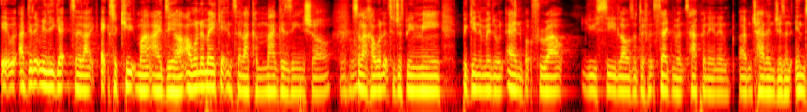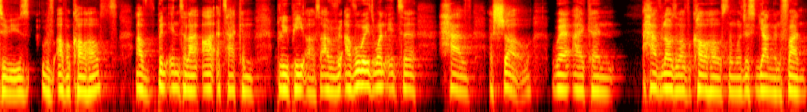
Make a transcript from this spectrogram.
it, I didn't really get to like execute my idea. I want to make it into like a magazine show. So like I want it to just be me, beginning, middle, and end, but throughout you see loads of different segments happening and um, challenges and interviews with other co-hosts. I've been into like Art Attack and Blue Peter, so I've I've always wanted to have a show where I can have loads of other co-hosts and we're just young and fun.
